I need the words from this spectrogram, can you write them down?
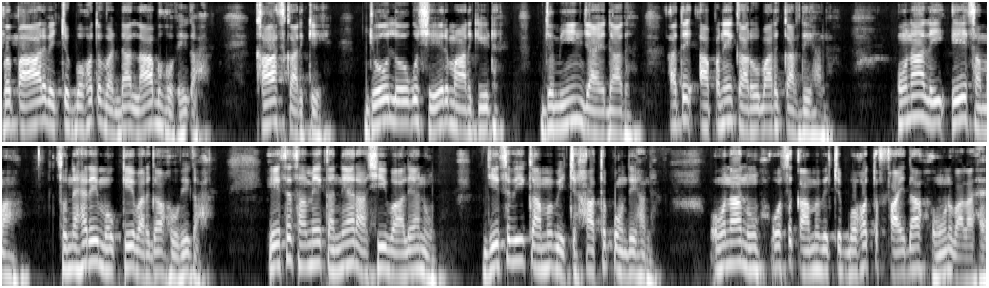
ਵਪਾਰ ਵਿੱਚ ਬਹੁਤ ਵੱਡਾ ਲਾਭ ਹੋਵੇਗਾ, ਖਾਸ ਕਰਕੇ ਜੋ ਲੋਕ ਸ਼ੇਅਰ ਮਾਰਕੀਟ, ਜ਼ਮੀਨ ਜਾਇਦਾਦ ਅਤੇ ਆਪਣੇ ਕਾਰੋਬਾਰ ਕਰਦੇ ਹਨ। ਉਹਨਾਂ ਲਈ ਇਹ ਸਮਾਂ ਸੁਨਹਿਰੇ ਮੌਕੇ ਵਰਗਾ ਹੋਵੇਗਾ। ਇਸ ਸਮੇਂ ਕੰਨਿਆ ਰਾਸ਼ੀ ਵਾਲਿਆਂ ਨੂੰ ਜਿਸ ਵੀ ਕੰਮ ਵਿੱਚ ਹੱਥ ਪਾਉਂਦੇ ਹਨ, ਉਹਨਾਂ ਨੂੰ ਉਸ ਕੰਮ ਵਿੱਚ ਬਹੁਤ ਫਾਇਦਾ ਹੋਣ ਵਾਲਾ ਹੈ।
